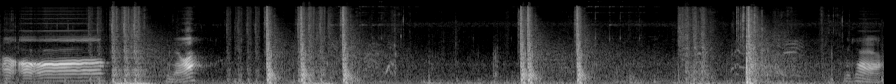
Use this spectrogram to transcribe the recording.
เอออ๋ออ๋ออยู่ไหนวะไม่ใช่อะ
